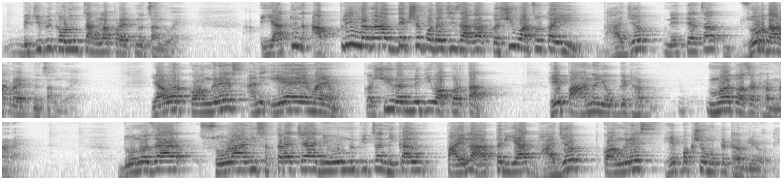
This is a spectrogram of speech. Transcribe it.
बीजेपी कडून चांगला प्रयत्न चालू आहे. यातून आपली नगराध्यक्ष पदाची जागा कशी वाचवता येईल भाजप नेत्याचा जोरदार प्रयत्न चालू आहे. यावर काँग्रेस आणि A I M I M कशी रणनीती वापरतात हे पाहणं योग्य ठर महत्वाचं ठरणार आहे. दोन हजार सोळा आणि सतराच्या निवडणुकीचा निकाल पाहिला तर यात भाजप काँग्रेस हे पक्ष मोठे ठरले होते.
